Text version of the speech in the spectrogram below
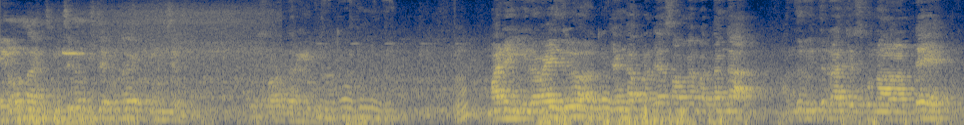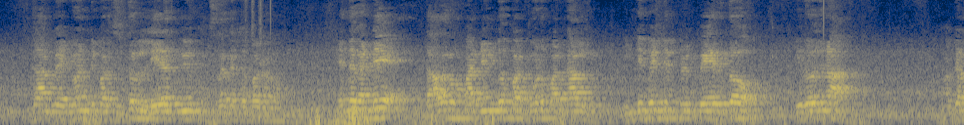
ఏమన్నా చిన్న చిన్న మిస్టేక్ కూడా మరి ఇరవై ఐదులో నిజంగా ప్రజాస్వామ్యబద్ధంగా అందరూ విత్డ్రా చేసుకున్నారంటే దాంట్లో ఎటువంటి పరిస్థితులు లేదని మేము ఖచ్చితంగా చెప్పగలం ఎందుకంటే దాదాపు పన్నెండు పదమూడు పద్నాలుగు ఇండిపెండెంట్ పేరుతో ఈ రోజున అక్కడ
